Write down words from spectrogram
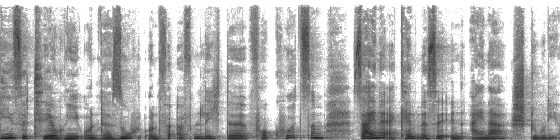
diese Theorie untersucht und veröffentlichte vor kurzem seine Erkenntnisse in einer Studie.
